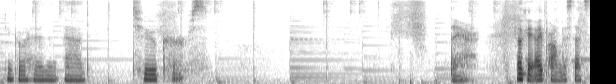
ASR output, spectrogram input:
you can go ahead and add two curves. There. Okay, I promise that's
